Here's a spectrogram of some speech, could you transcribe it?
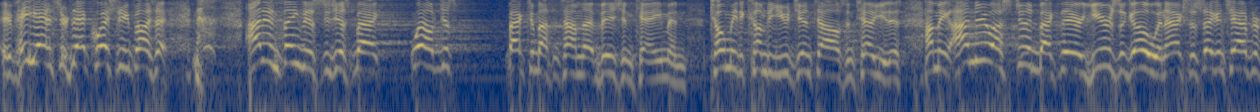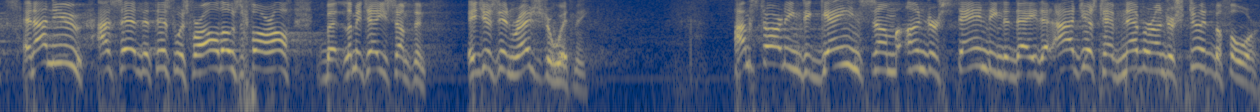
if he answered that question, he'd probably say, I didn't think this is just back, well, just back to about the time that vision came and told me to come to you Gentiles and tell you this. I mean, I knew I stood back there years ago in Acts, the second chapter, and I knew I said that this was for all those afar off, but let me tell you something, it just didn't register with me. I'm starting to gain some understanding today that I just have never understood before.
